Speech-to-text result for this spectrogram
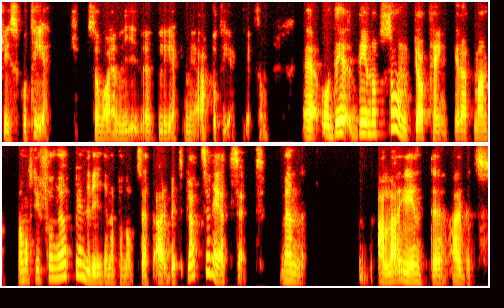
friskotek som var en, en lek med apotek. Liksom. Eh, och det, det, är något sånt jag tänker att man, man måste ju fånga upp individerna på något sätt. Arbetsplatsen är ett sätt, men alla är inte arbets,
